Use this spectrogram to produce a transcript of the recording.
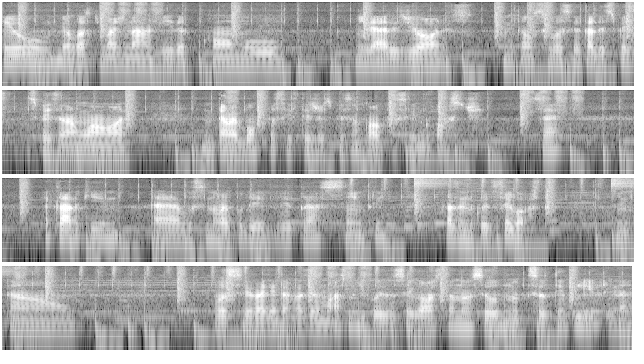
Eu, eu gosto de imaginar a vida como milhares de horas. Então, se você está desperdiçando alguma hora, então é bom que você esteja desperdiçando qual que você goste, certo? É claro que é, você não vai poder viver para sempre fazendo coisas que você gosta. Então, você vai tentar fazer o máximo de coisas que você gosta no seu, no seu tempo livre, né?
